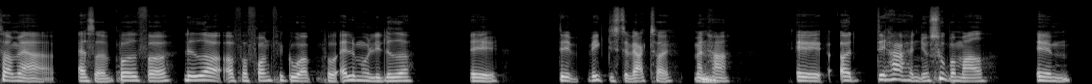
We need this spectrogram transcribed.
som er altså både for ledere og for frontfigurer på alle mulige ledere, øh, det vigtigste værktøj, man Mm. har. Øh, og det har han jo super meget. Øhm,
